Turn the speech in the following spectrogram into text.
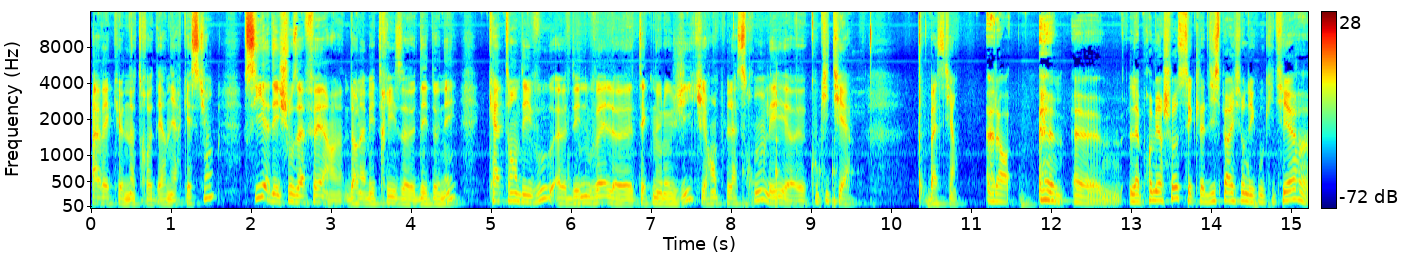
avec notre dernière question. S'il y a des choses à faire dans la maîtrise des données, Qu'attendez-vous euh, des nouvelles euh, technologies qui remplaceront les euh, cookies tiers? Bastien. Alors, la première chose, c'est que la disparition des cookies tiers,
